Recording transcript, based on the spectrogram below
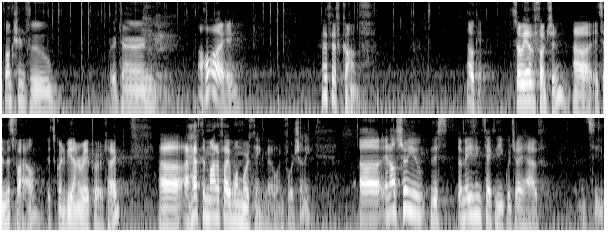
function foo, return ahoy, ffconf. Okay, so we have a function. Uh, it's in this file. It's going to be on array prototype. Uh, I have to modify one more thing, though, unfortunately. Uh, and I'll show you this amazing technique, which I have. Let's see.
